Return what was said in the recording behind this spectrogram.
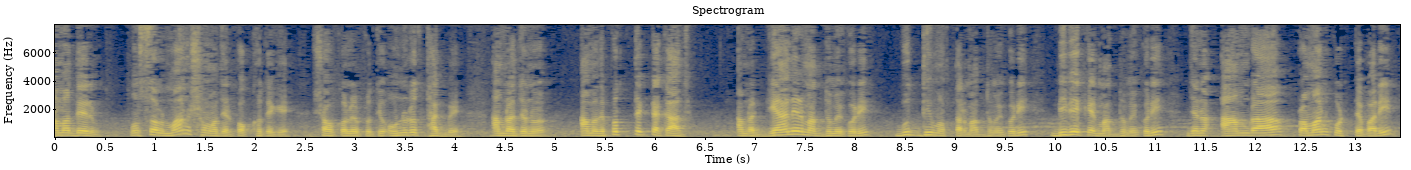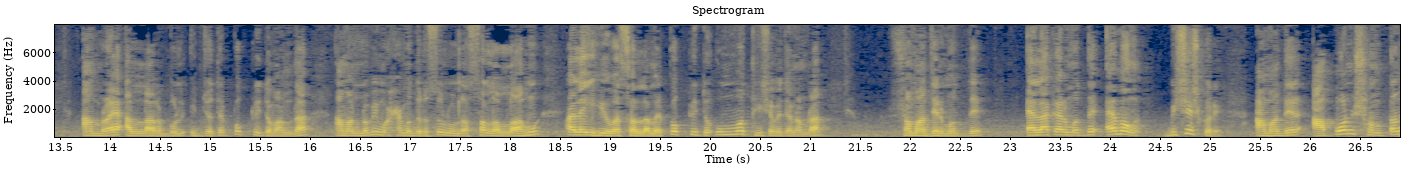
আমাদের মুসলমান সমাজের পক্ষ থেকে সকলের প্রতি অনুরোধ থাকবে, আমরা যেন আমাদের প্রত্যেকটা কাজ আমরা জ্ঞানের মাধ্যমে করি, বুদ্ধিমত্তার মাধ্যমে করি, বিবেকের মাধ্যমে করি, যেন আমরা প্রমাণ করতে পারি, আমরাই আল্লাহ রবুল ইজ্জতের প্রকৃত বান্দা। আমার নবী মোহাম্মদ রসুল্লাহ সাল্লাহ আলাইহি ওয়াসাল্লামের প্রকৃত উম্মত হিসেবে যেন আমরা সমাজের মধ্যে, এলাকার মধ্যে এবং বিশেষ করে আমাদের আপন সন্তান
